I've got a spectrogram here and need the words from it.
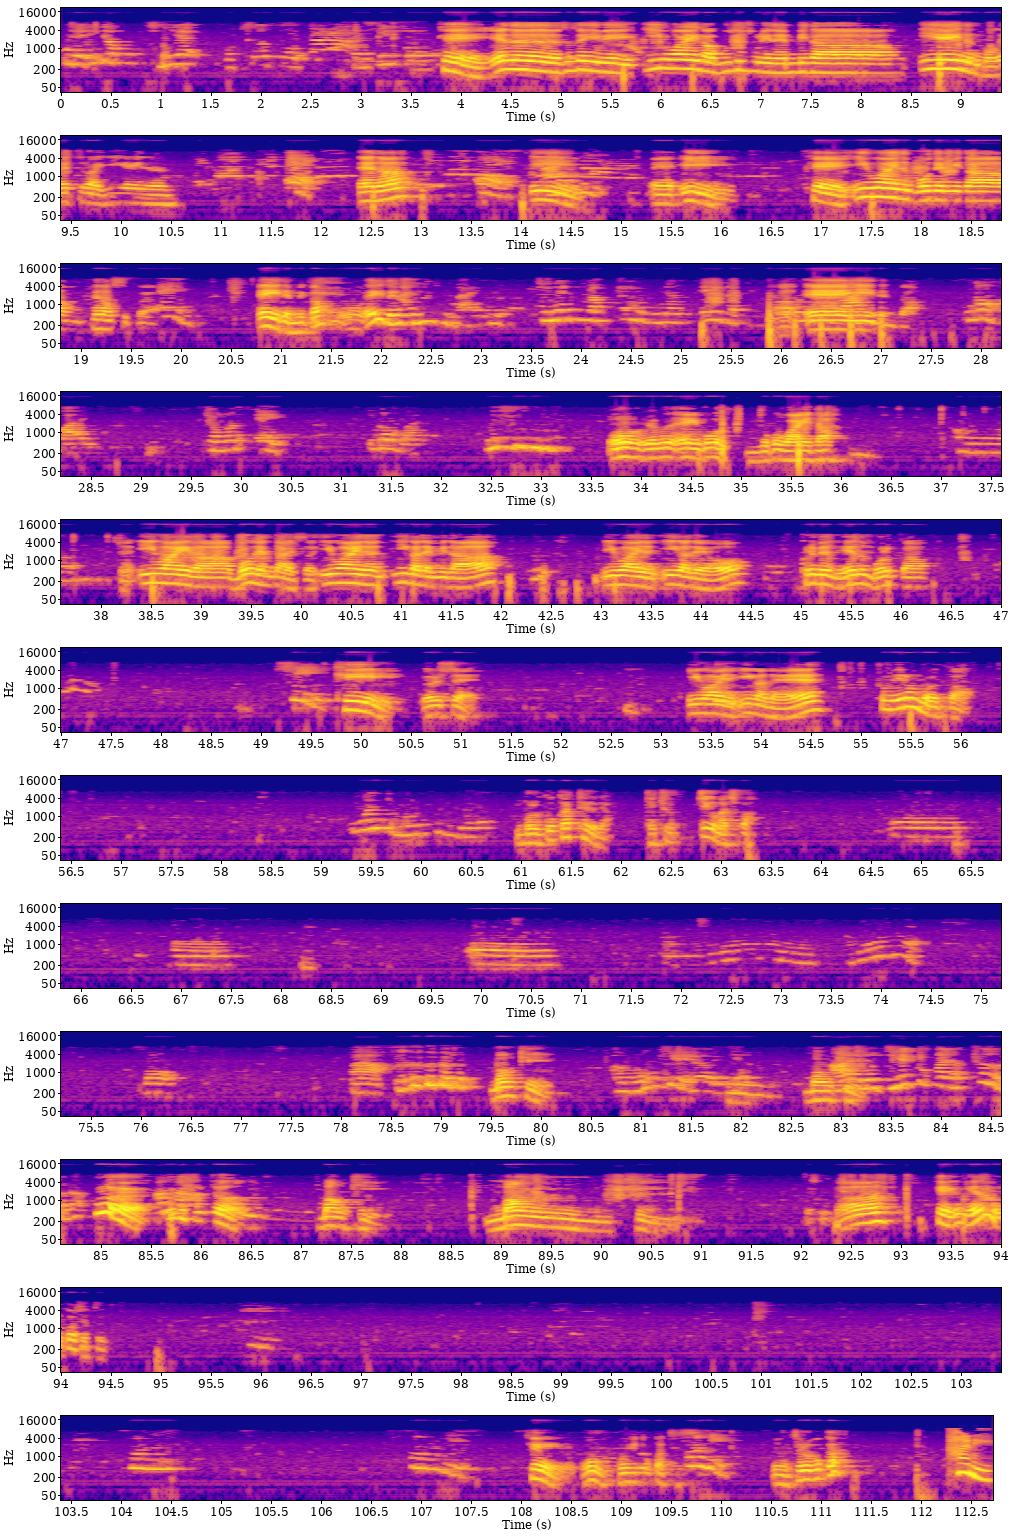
근데 이거 뒤에 없어도 알수 있어요. 오케이. 얘는 선생님이 EY가 무슨 소리 냅니다. EA는 뭐 냈더라, EA는. 에, 에나, 어, E, 에, E. 오케이. EY는 뭐 됩니다. 해놨을 거야. A, 됩니까? 어, A 돼. 말고 지네들랑 좀 그냥 A가 돼. 아, A 된다. 이건 Y. 저건 A. 이건 Y. 어, 여기는 A고, 요거 Y다. 어, 자, EY가 뭐 된다 했어. EY는 E가 됩니다. EY는 E가 돼요. 그러면 얘는 뭘까? 키, 키, 열쇠. EY는 E가 돼. 그럼 이름 뭘까? 뭘 것 같아, 그냥. 대충 찍어 맞춰봐. 어, 어, 어, 뭐, 아, monkey. 아, 몽키예요 이게. 음, 아, monkey. 저 뒤에 것까지 합쳐서요? 그래, 이렇게 썼잖아. monkey. monkey. 됐습니다. 오케이, 그럼 얘는 뭘까, 어쨌든. 손, 손이, 오케이. 오, 거의 똑같았어. 응, 들어볼까? honey,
